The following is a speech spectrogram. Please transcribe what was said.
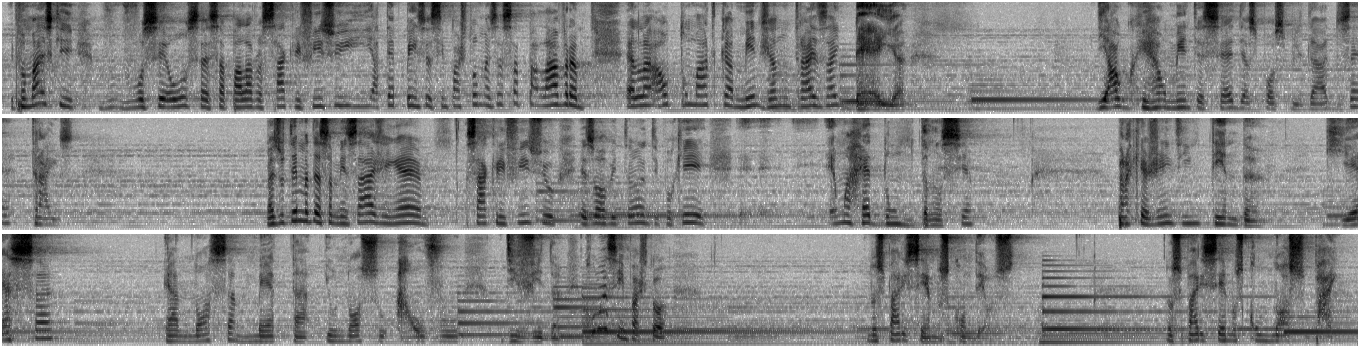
E por mais que você ouça essa palavra sacrifício e até pense assim, pastor, mas essa palavra, ela automaticamente já não traz a ideia de algo que realmente excede as possibilidades. É, traz. Mas o tema dessa mensagem é sacrifício exorbitante, porque é uma redundância para que a gente entenda que essa é a nossa meta e o nosso alvo de vida. Como assim, pastor? Nos parecermos com Deus, nos parecermos com nosso Pai.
